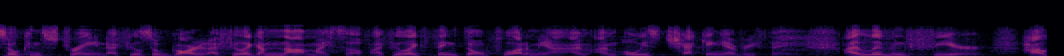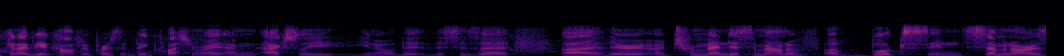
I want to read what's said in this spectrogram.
so constrained. I feel so guarded. I feel like I'm not myself. I feel like things don't flow out of me. I, I'm, I'm always checking everything. I live in fear. How can I be a confident person? Big question, right? I'm actually, you know, this is a, uh, there are a tremendous amount of, of books and seminars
